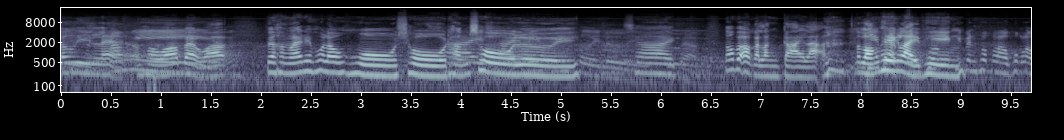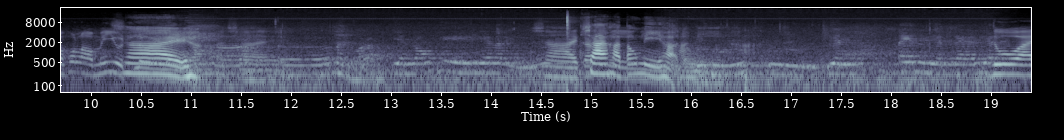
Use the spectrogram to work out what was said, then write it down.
ต้องมีแหละ ต้องมี เพราะว่าแบบว่าเป็นครั้งแรกที่พวกเราโฮโชว์ทั้งโชว์เลย ใช่ไม่เคยเลยใช่ แบบต้องไปออกกำลังกายละร้องเพลงหลายเพลง ที่เป็นพวกเราพวกเราพวกเราไม่หยุดเลยใช่ใช่ใช่ก็ใช่ค่ะต้องมีค่ะต้องมีค่ะ เรียนเต้นเรียนแดนซ์เรีด้วย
